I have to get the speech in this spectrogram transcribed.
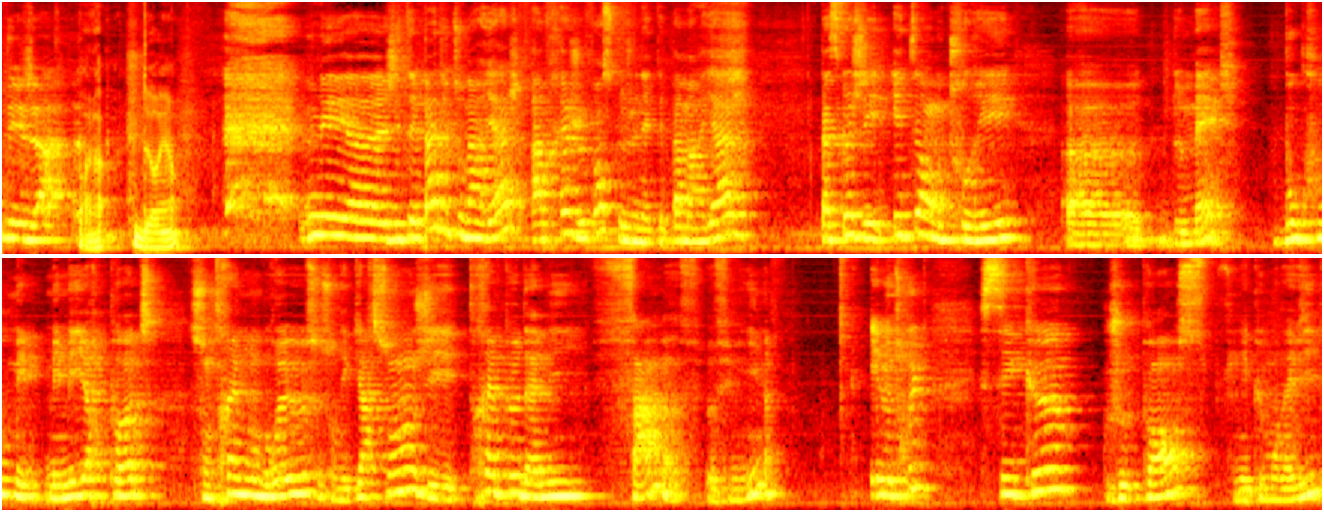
déjà. Voilà, de rien. Mais euh, j'étais pas du tout mariage. Après, je pense que je n'étais pas mariage parce que j'ai été entourée euh, de mecs. Beaucoup, mes, mes meilleurs potes sont très nombreux, ce sont des garçons. J'ai très peu d'amis femmes, euh, féminines. Et le truc, c'est que je pense, ce n'est que mon avis,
